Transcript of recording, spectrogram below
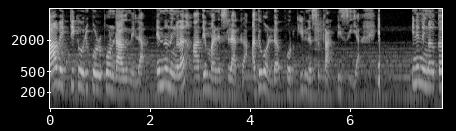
ആ വ്യക്തിക്ക് ഒരു കുഴപ്പം ഉണ്ടാകുന്നില്ല എന്ന് നിങ്ങൾ ആദ്യം മനസ്സിലാക്കുക. അതുകൊണ്ട് ഫോർഗീവ്നെസ് പ്രാക്ടീസ് ചെയ്യുക. ഇനി നിങ്ങൾക്ക്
